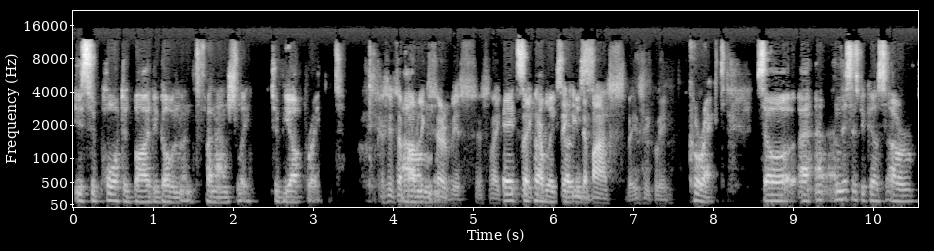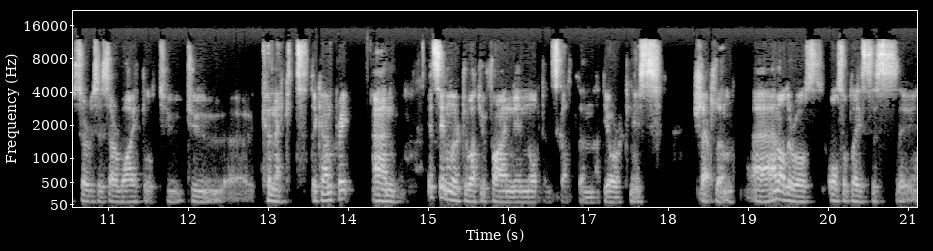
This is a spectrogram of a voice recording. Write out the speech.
is supported by the government financially to be operated. Because it's a public um, service. It's like it's like a public taking service. the bus, basically. Correct. So, and this is because our services are vital to to uh, connect the country, and it's similar to what you find in northern Scotland at the Orkneys Shetland, uh, and other also places, uh,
